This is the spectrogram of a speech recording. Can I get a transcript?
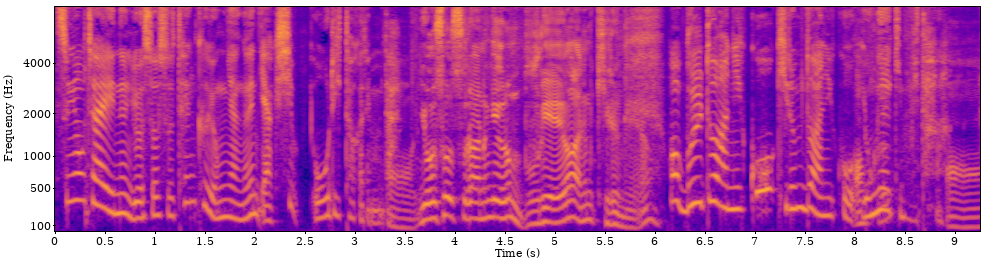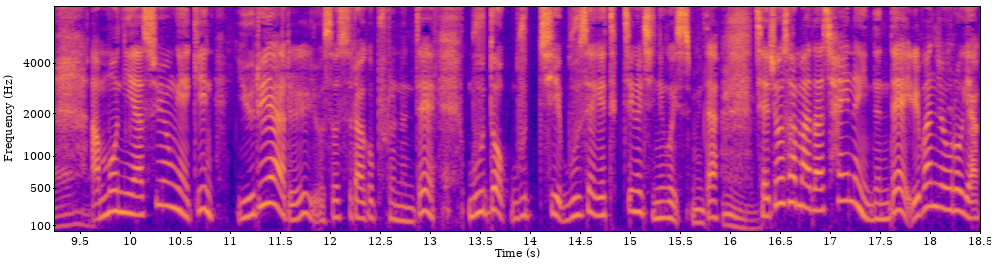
승용차에 있는 요소수 탱크 용량은 약 15리터가 됩니다. 어, 요소수라는 게 그럼 물이에요, 아니면 기름이에요? 어, 물도 아니고 기름도 아니고 어, 용액입니다. 어. 암모니아 수용액인 유레아를 요소수라고 부르는데 무독, 무치, 무색의 특징을 지니고 있습니다. 음. 제조사마다 차이는 있는데 일반적으로 약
